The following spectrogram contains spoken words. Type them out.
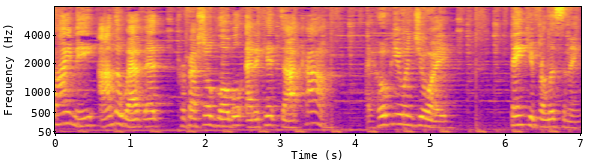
Find me on the web at professionalglobaletiquette.com. I hope you enjoy. Thank you for listening.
